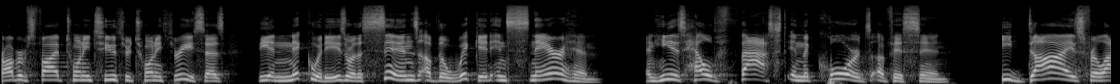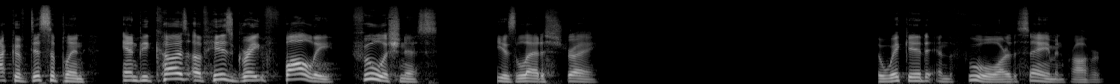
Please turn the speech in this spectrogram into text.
Proverbs 5 22 through 23 says, The iniquities or the sins of the wicked ensnare him, and he is held fast in the cords of his sin. He dies for lack of discipline, and because of his great folly, foolishness, he is led astray. The wicked and the fool are the same in Proverbs.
